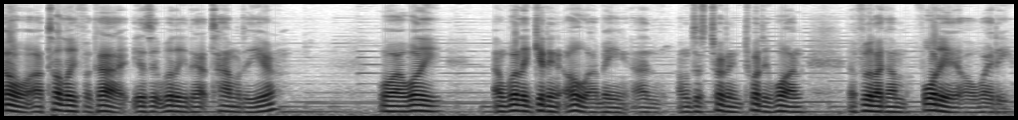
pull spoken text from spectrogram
Oh, I totally forgot. Is it really that time of the year? Well, I really, I'm really getting old. I mean, I'm, I'm just turning 21. I feel like I'm 40 already.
